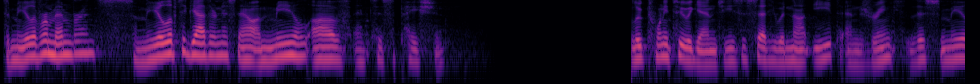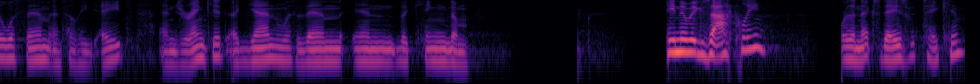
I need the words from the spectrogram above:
It's a meal of remembrance, a meal of togetherness, now a meal of anticipation. Luke 22 again, Jesus said he would not eat and drink this meal with them until he ate and drank it again with them in the kingdom. He knew exactly where the next days would take him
